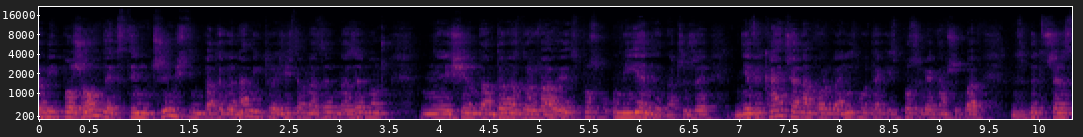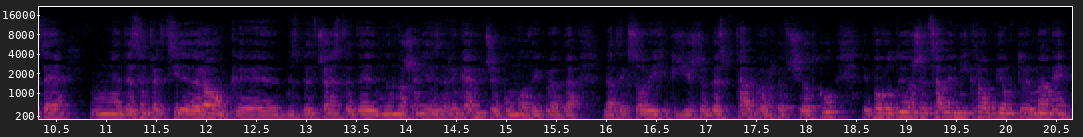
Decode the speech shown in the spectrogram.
robi porządek z tym czymś, tymi patogenami, które gdzieś tam na, ze, na zewnątrz się tam do nas dorwały sposób umiejętny, znaczy, że nie wykańcza nam organizmu w taki sposób, jak na przykład zbyt częste mm, dezynfekcje rąk, y, zbyt częste no, noszenie rękawiczek gumowych, prawda, lateksowych, jakieś jeszcze bez targu na przykład w środku, y, powodują, że cały mikrobiom, który mamy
